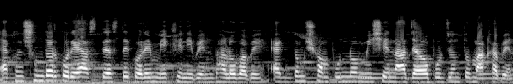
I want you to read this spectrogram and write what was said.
এখন সুন্দর করে আস্তে আস্তে করে মেখে নেবেন ভালোভাবে। একদম সম্পূর্ণ মিশে না যাওয়া পর্যন্ত মাখাবেন।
